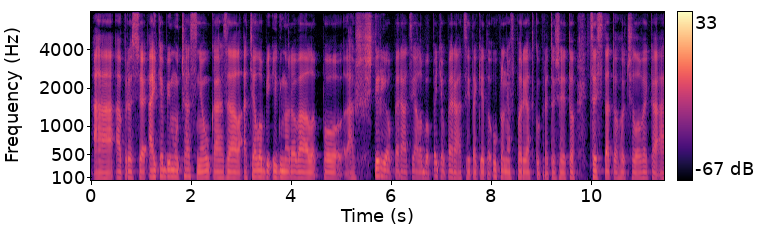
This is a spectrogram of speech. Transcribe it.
a, a proste aj keby mu čas neukázal, neukázal a telo by ignoroval po až 4 operácie alebo 5 operácií, tak je to úplne v poriadku, pretože je to cesta toho človeka a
